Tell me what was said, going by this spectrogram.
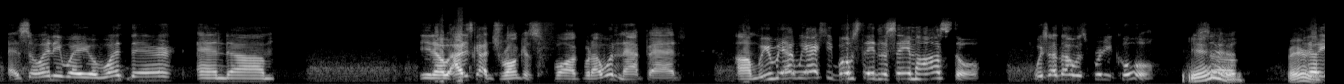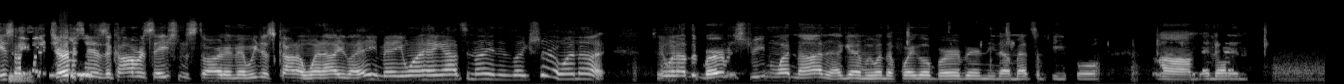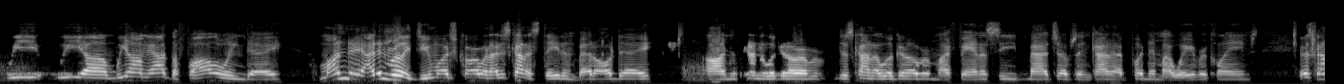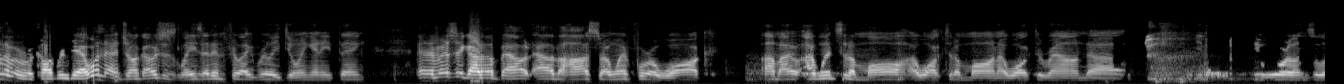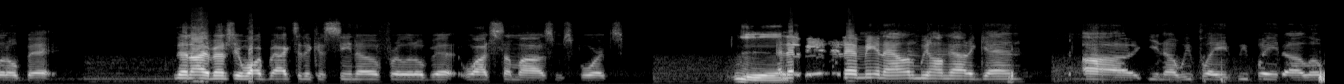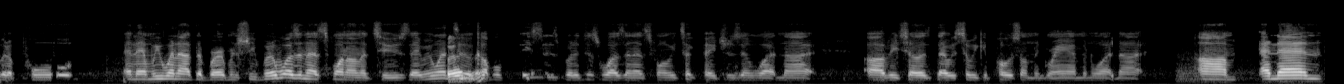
and so anyway, I went there and um, you know, I just got drunk as fuck, but I wasn't that bad. Um, we we actually both stayed in the same hostel, which I thought was pretty cool. Yeah, So, very. You know, he saw cool. my jersey as the conversation started, and then we just kind of went out. He's like, "Hey, man, you want to hang out tonight?" And he's like, "Sure, why not?" So we went out to Bourbon Street and whatnot. And again, we went to Fuego Bourbon. You know, met some people. Um, and then we we um we hung out the following day. Monday, I didn't really do much, Carwin. I just kind of stayed in bed all day. Uh, just kind of looking over, just kind of looking over my fantasy matchups and kind of putting in my waiver claims. It was kind of a recovery day. I wasn't that drunk. I was just lazy. I didn't feel like really doing anything. And eventually, I got up out out of the hospital. I went for a walk. Um, I, I went to the mall. I walked to the mall and I walked around, uh, you know, New Orleans a little bit. Then I eventually walked back to the casino for a little bit, watched some uh, some sports. Yeah. And then me and then me and Alan we hung out again. Uh, you know, we played we played uh, a little bit of pool, and then we went out to Bourbon Street, but it wasn't as fun on a Tuesday. We went to a couple places, but it just wasn't as fun. We took pictures and whatnot of each other that was so we could post on the gram and whatnot. Um, and then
